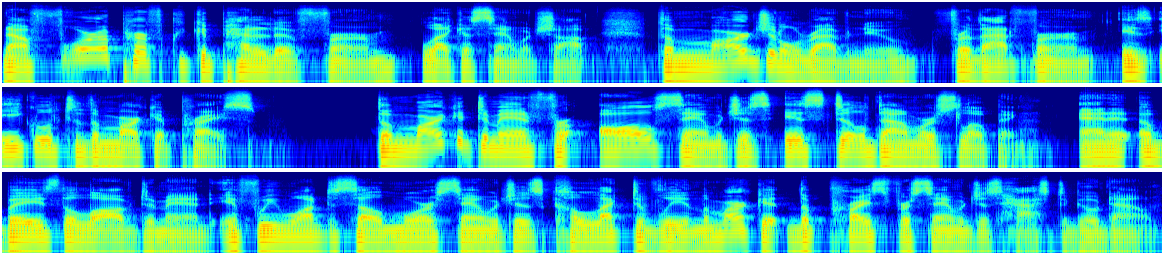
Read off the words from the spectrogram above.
Now, for a perfectly competitive firm like a sandwich shop, the marginal revenue for that firm is equal to the market price. The market demand for all sandwiches is still downward sloping, and it obeys the law of demand. If we want to sell more sandwiches collectively in the market, the price for sandwiches has to go down.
